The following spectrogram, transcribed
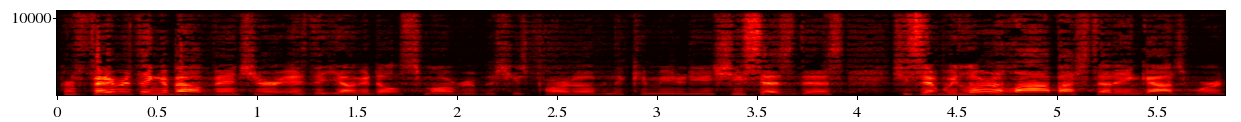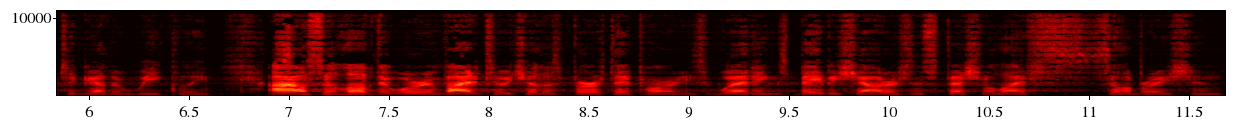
Her favorite thing about Venture is the young adult small group that she's part of in the community. And she says this She said, We learn a lot by studying God's Word together weekly. I also love that we're invited to each other's birthday parties, weddings, baby showers, and special life celebration.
